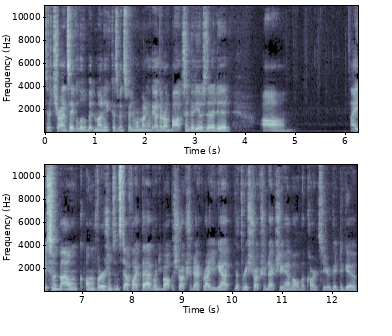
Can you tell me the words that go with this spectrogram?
to try and save a little bit money because I've been spending more money on the other unboxing videos that I did. Uh, I use some of my own own versions and stuff like that. When you bought the structure deck, right, you got the three structure decks, you have all the cards, so you're good to go.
